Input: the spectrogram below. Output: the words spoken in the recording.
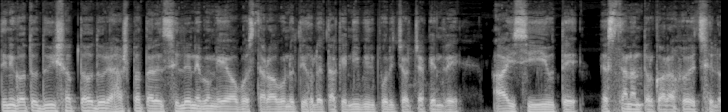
তিনি গত দুই সপ্তাহ ধরে হাসপাতালে ছিলেন এবং এই অবস্থার অবনতি হলে তাকে নিবিড় পরিচর্যা কেন্দ্রে আইসিইউতে স্থানান্তর করা হয়েছিল।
